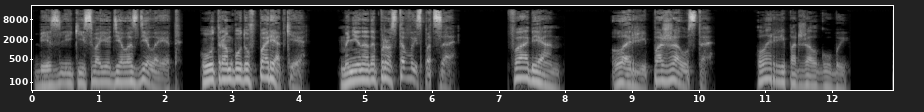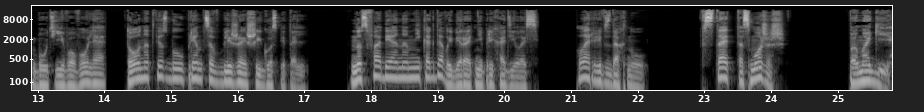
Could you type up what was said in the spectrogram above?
«Безликий свое дело сделает. Утром буду в порядке. Мне надо просто выспаться». «Фабиан!» «Ларри, пожалуйста!» Ларри поджал губы. Будь его воля, то он отвез бы упрямца в ближайший госпиталь. Но с Фабианом никогда выбирать не приходилось. Ларри вздохнул. «Встать-то сможешь?» «Помоги!»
